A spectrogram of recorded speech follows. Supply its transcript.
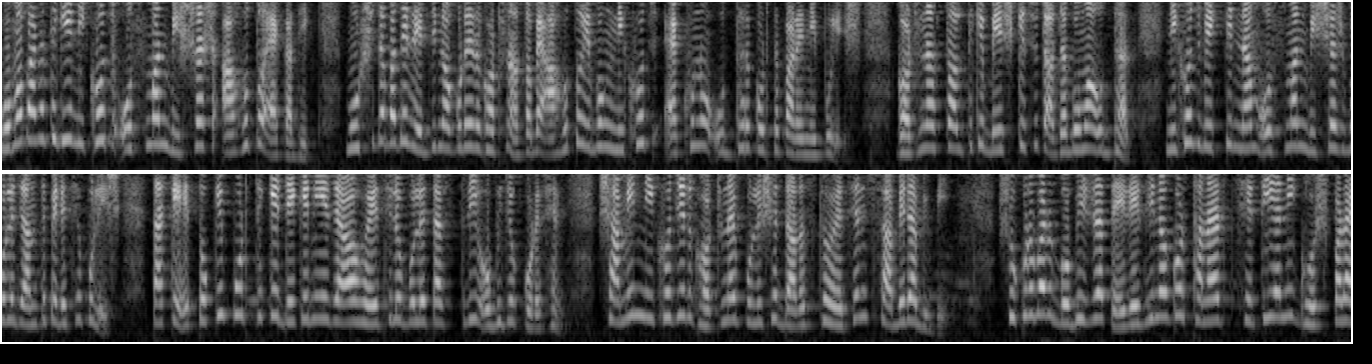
বোমা বানাতে গিয়ে নিখোঁজ ওসমান বিশ্বাস আহত একাধিক। মুর্শিদাবাদের রেজিনগরের ঘটনা, তবে আহত এবং নিখোঁজ এখনও উদ্ধার করতে পারেনি পুলিশ। ঘটনাস্থল থেকে বেশ কিছু তাজা বোমা উদ্ধার। নিখোঁজ ব্যক্তির নাম ওসমান বিশ্বাস বলে জানতে পেরেছে পুলিশ। তাকে তকিপুর থেকে ডেকে নিয়ে যাওয়া হয়েছিল বলে তার স্ত্রী অভিযোগ করেছেন। স্বামীর নিখোঁজের ঘটনায় পুলিশের দ্বারস্থ হয়েছেন সাবেরা বিবি। শুক্রবার গভীর রাতে রেজিনগর থানার ছেতিয়ানি ঘোষপাড়া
